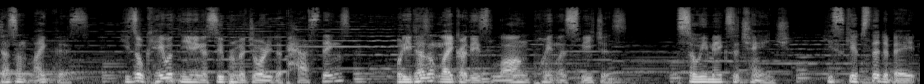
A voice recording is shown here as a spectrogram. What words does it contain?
doesn't like this. He's okay with needing a supermajority to pass things. What he doesn't like are these long, pointless speeches. So he makes a change. He skips the debate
